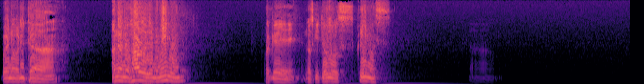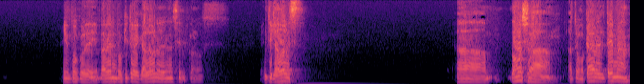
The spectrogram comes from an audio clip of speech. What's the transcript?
Bueno, ahorita anda enojado el enemigo porque nos quitó los climas. Hay un poco de, va a haber un poquito de calor con los ventiladores. Ah, vamos a, a el tema,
